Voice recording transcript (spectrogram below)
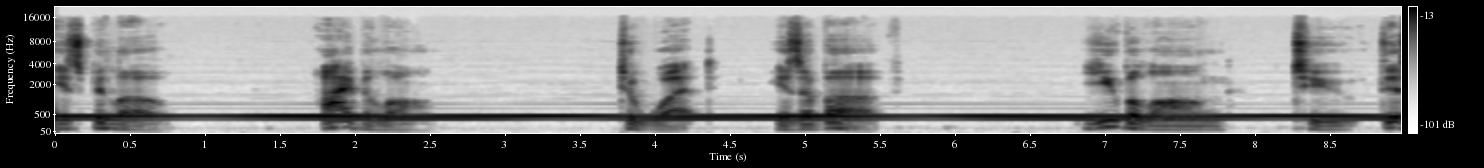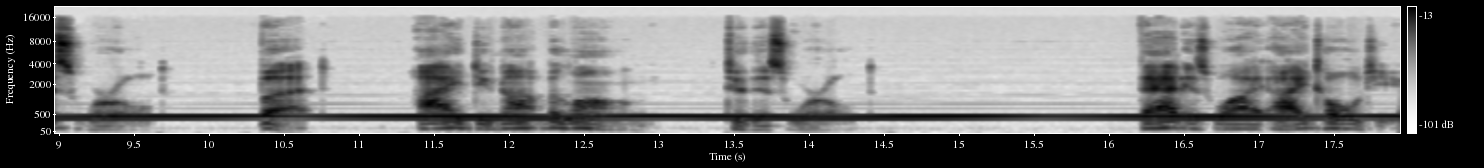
is below. I belong to what is above. You belong to this world, but I do not belong to this world. That is why I told you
